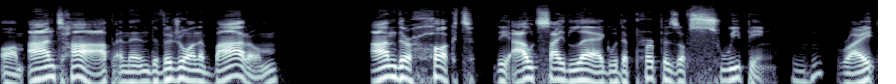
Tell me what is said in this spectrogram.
um, on top, and the individual on the bottom underhooked the outside leg with the purpose of sweeping right?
